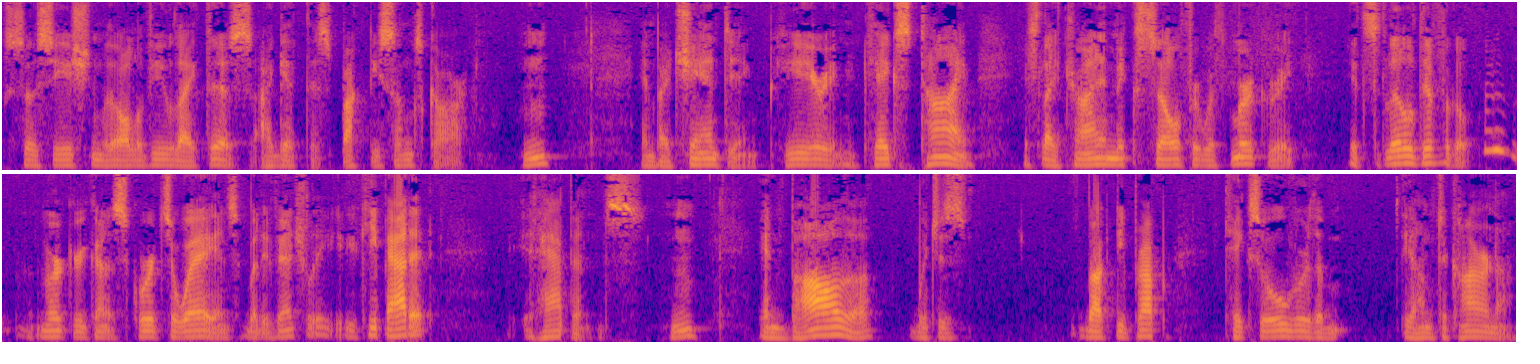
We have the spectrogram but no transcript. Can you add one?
association with all of you like this. I get this bhakti sanskar. Hmm? And by chanting, hearing, it takes time. It's like trying to mix sulfur with mercury. It's a little difficult. Mercury kind of squirts away, and so, but eventually you keep at it, it happens. Hmm? And bhava, which is bhakti proper, takes over the, the antakarna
